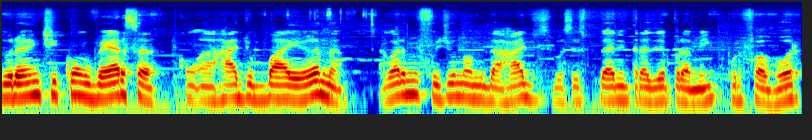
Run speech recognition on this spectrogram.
durante conversa com a rádio baiana. Agora me fugiu o nome da rádio, se vocês puderem trazer para mim, por favor.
